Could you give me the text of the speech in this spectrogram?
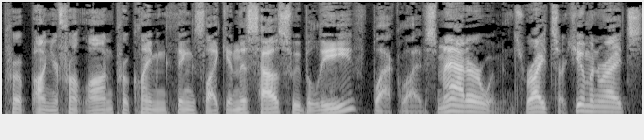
pro, on your front lawn, proclaiming things like "In this house we believe Black Lives Matter, women's rights are human rights,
